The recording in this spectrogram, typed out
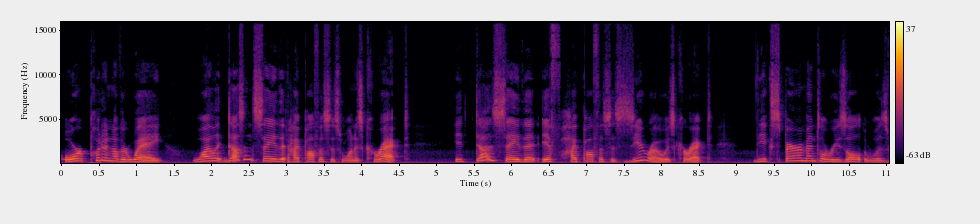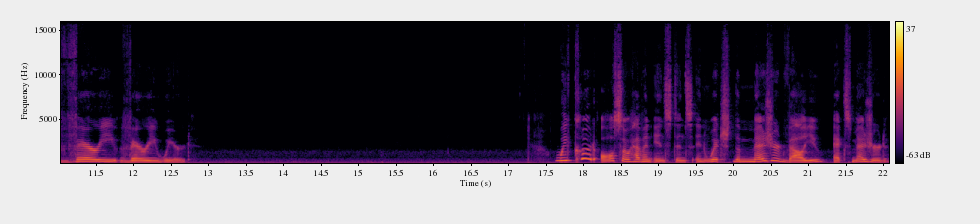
Or put another way, while it doesn't say that hypothesis 1 is correct, it does say that if hypothesis 0 is correct, the experimental result was very, very weird. We could also have an instance in which the measured value, x measured,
